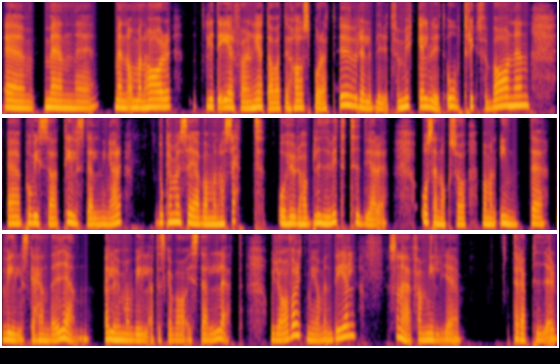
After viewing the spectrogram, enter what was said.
Ehm, men, eh, men om man har lite erfarenhet av att det har spårat ur eller blivit för mycket eller blivit otryggt för barnen eh, på vissa tillställningar, då kan man säga vad man har sett och hur det har blivit tidigare. Och sen också vad man inte vill ska hända igen eller hur man vill att det ska vara istället. Och Jag har varit med om en del sådana här familjeterapier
